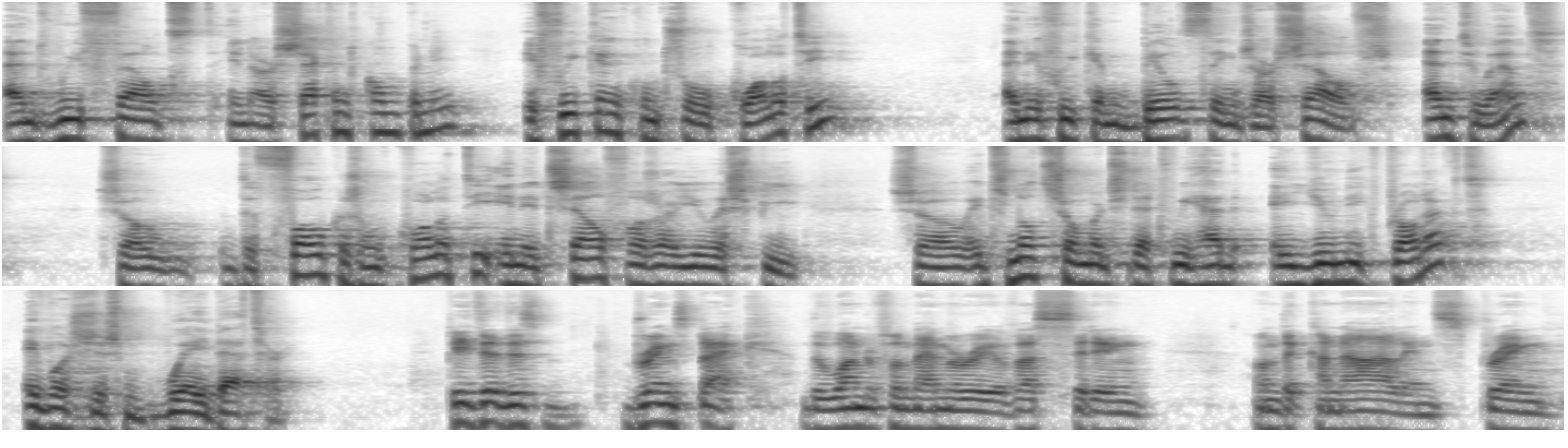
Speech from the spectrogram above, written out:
And we felt in our second company, if we can control quality and if we can build things ourselves end to end, so the focus on quality in itself was our USP. So it's not so much that we had a unique product, it was just way better. Peter, this brings back the wonderful memory of us sitting on the canal in spring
